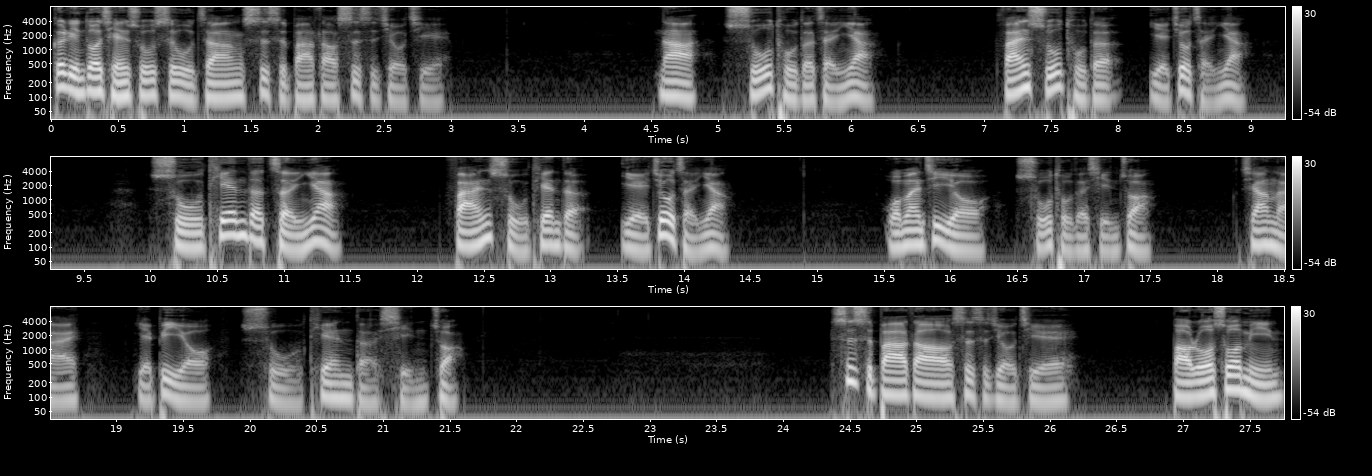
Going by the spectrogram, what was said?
哥林多前书十五章四十八到四十九节，那属土的怎样，凡属土的也就怎样；属天的怎样，凡属天的也就怎样。我们既有属土的形状，将来也必有属天的形状。四十八到四十九节，保罗说明。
